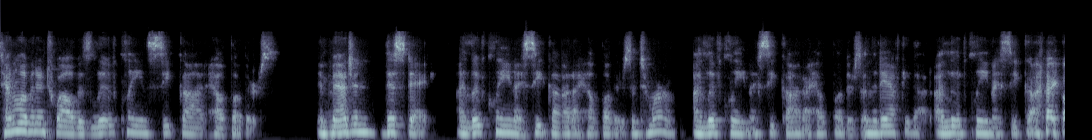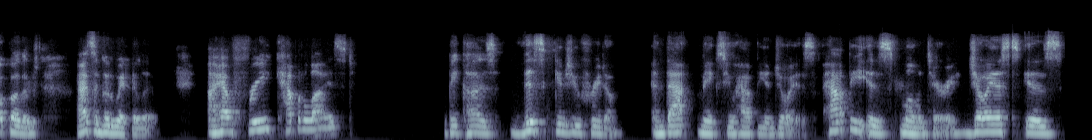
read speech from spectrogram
10, 11, and 12 is live clean, seek God, help others. Imagine this day. I live clean, I seek God, I help others. And tomorrow, I live clean, I seek God, I help others. And the day after that, I live clean, I seek God, I help others. That's a good way to live. I have free capitalized because this gives you freedom and that makes you happy and joyous. Happy is momentary, joyous is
